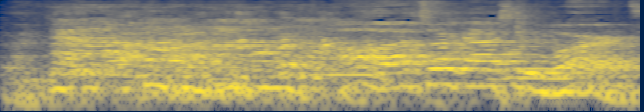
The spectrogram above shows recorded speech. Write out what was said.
oh, that joke actually worked.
